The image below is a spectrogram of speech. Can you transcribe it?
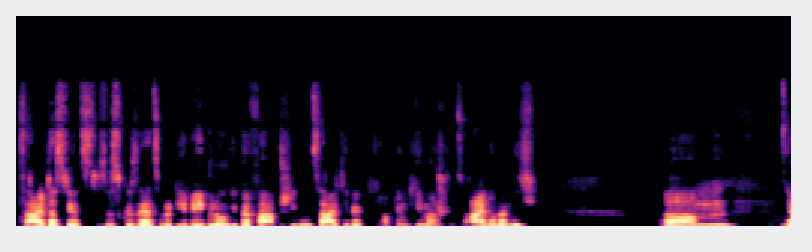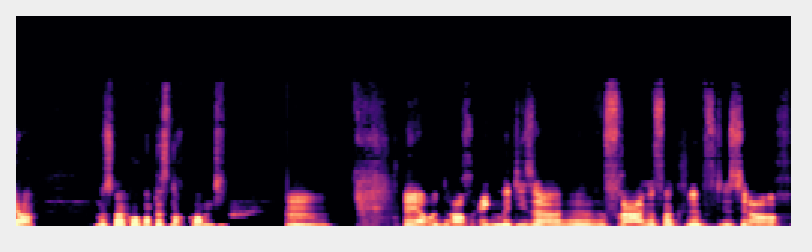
zahlt das jetzt, dieses Gesetz oder die Regelung, die wir verabschieden, zahlt die wirklich auf den Klimaschutz ein oder nicht? Ähm, ja, muss mal gucken, ob das noch kommt. Hm. Naja, und auch eng mit dieser äh, Frage verknüpft ist ja auch,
